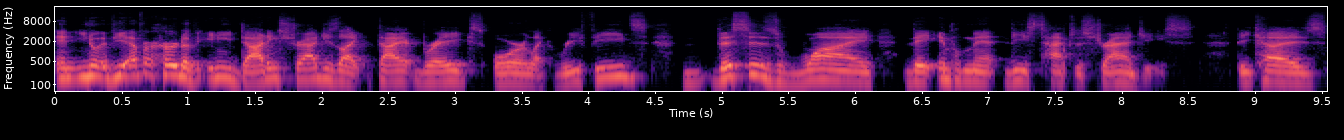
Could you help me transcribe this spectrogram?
And you know, if you ever heard of any dieting strategies like diet breaks or like refeeds, this is why they implement these types of strategies because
